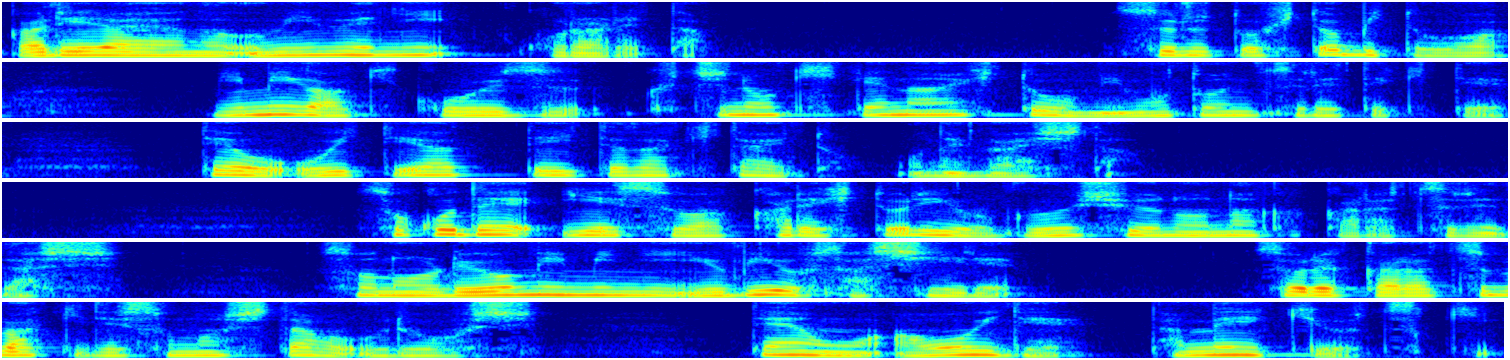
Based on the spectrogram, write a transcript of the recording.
ガリラヤの海辺に来られた。すると人々は耳が聞こえず口の聞けない人を身元に連れてきて手を置いてやっていただきたいとお願いした。そこでイエスは彼一人を群衆の中から連れ出しその両耳に指を差し入れそれから椿でその舌を潤し天を仰いでため息をつき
